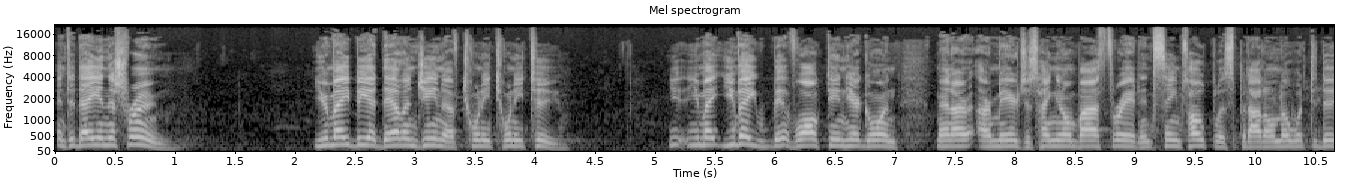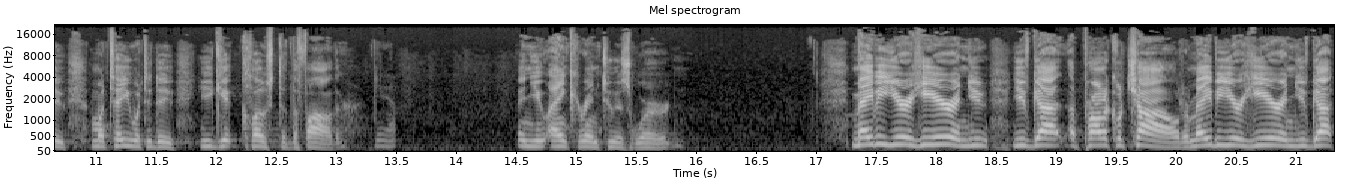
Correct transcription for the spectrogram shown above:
And today in this room, you may be Adele and Gina of 2022. You, you, may, you may have walked in here going, man, our, our marriage is hanging on by a thread and it seems hopeless, but I don't know what to do. I'm going to tell you what to do. You get close to the Father Yeah. And you anchor into His Word. Maybe you're here and you, you've got a prodigal child, or maybe you're here and you've got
